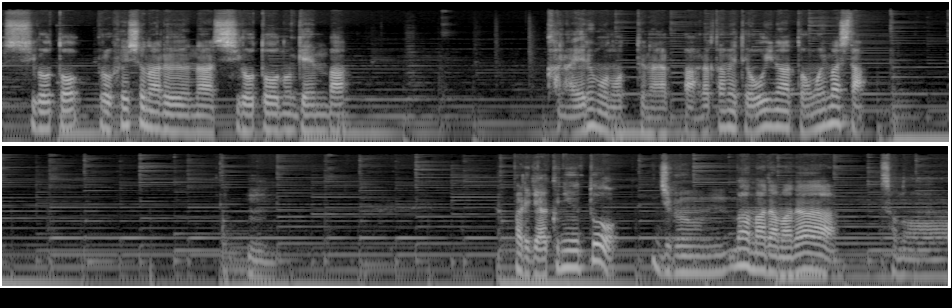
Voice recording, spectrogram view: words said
仕事、プロフェッショナルな仕事の現場から得るものっていうのはやっぱ改めて多いなと思いました。うん。やっぱり逆に言うと、自分はまだまだその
